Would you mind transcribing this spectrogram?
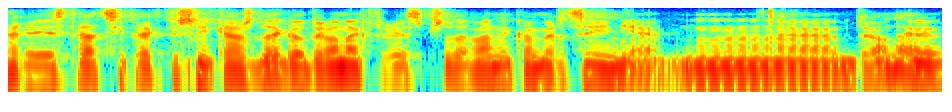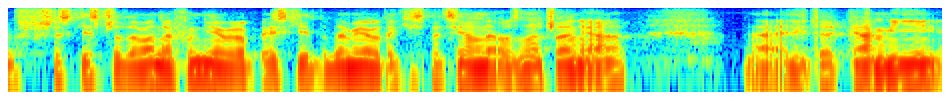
rejestracji praktycznie każdego drona, który jest sprzedawany komercyjnie. Mm, e, drony, wszystkie sprzedawane w Unii Europejskiej, będą miały takie specjalne oznaczenia literkami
